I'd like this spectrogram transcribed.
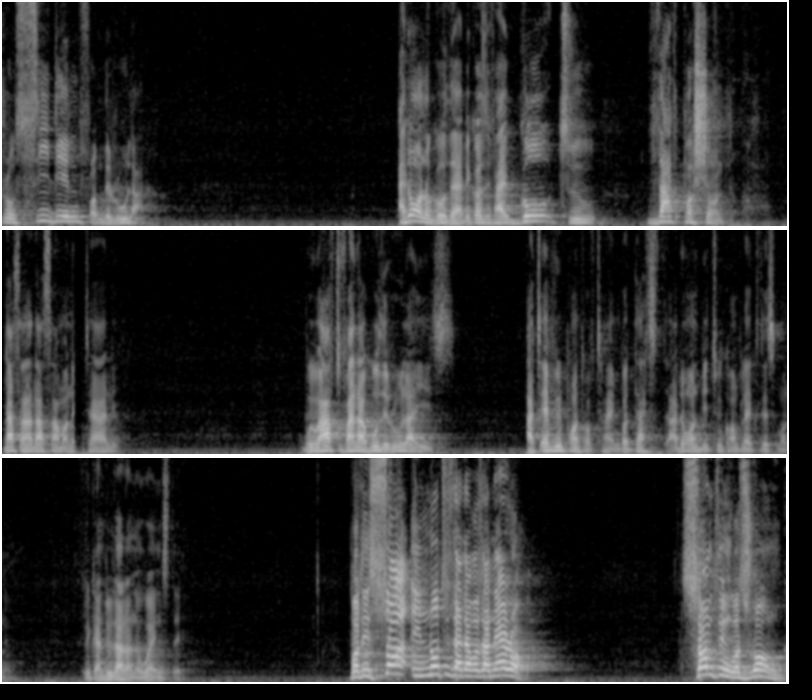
proceeding from the ruler. I don't want to go there because if I go to that portion, that's another sermon entirely. We will have to find out who the ruler is at every point of time, but that's, I don't want to be too complex this morning. We can do that on a Wednesday. But he saw, he noticed that there was an error. Something was wrong.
